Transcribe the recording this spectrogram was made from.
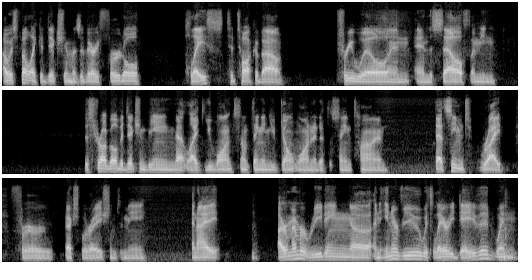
I always felt like addiction was a very fertile place to talk about free will and and the self. I mean the struggle of addiction being that like you want something and you don't want it at the same time that seemed ripe for exploration to me. And i i remember reading uh, an interview with larry david when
